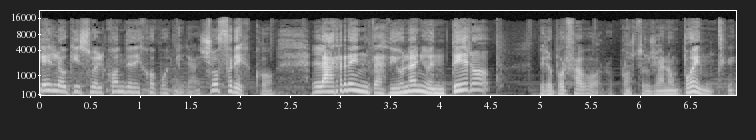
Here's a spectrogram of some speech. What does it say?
¿Qué es lo que hizo el conde? Dijo, pues mira, yo ofrezco las rentas de un año entero, pero por favor, construyan un puente.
